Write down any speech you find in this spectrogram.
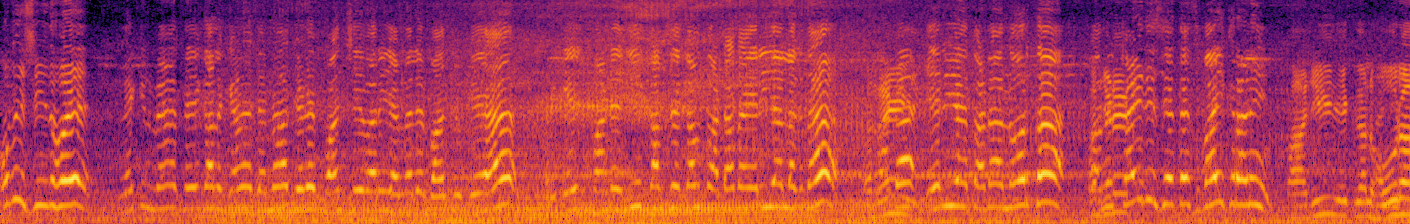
ਉਹ ਵੀ ਸ਼ਹੀਦ ਹੋਏ। ਲੇਕਿਨ ਮੈਂ ਤੇ ਇਹ ਗੱਲ ਕਹਿਣਾ ਚਾਹੁੰਦਾ ਜਿਹੜੇ 5-6 ਵਾਰੀ ਐਮਐਲਏ ਬਣ ਚੁੱਕੇ ਆ ਰਕੇਸ਼ ਪਾਂਡੇ ਜੀ ਕਮ ਸੇ ਕਮ ਤੁਹਾਡਾ ਤਾਂ ਏਰੀਆ ਲੱਗਦਾ। ਤੁਹਾਡਾ ਏਰੀਆ ਤੁਹਾਡਾ ਨੌਰਥ ਆ। ਤੁਹਾਨੂੰ ਜਿਹੜੇ- ਚਾਹੀਦੀ ਸੀ ਤੇ ਸਫ਼ਾਈ ਕਰਾਣੀ ਬਾਜੀ ਇੱਕ ਗੱਲ ਹੋਰ ਆ।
